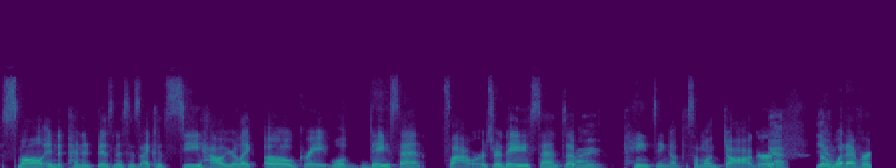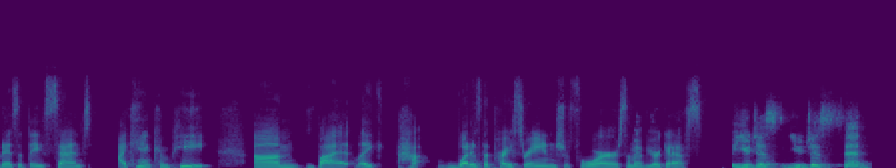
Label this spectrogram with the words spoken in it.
small independent businesses, I could see how you're like, oh, great. Well, they sent flowers or they sent a right. painting of someone's dog or, yeah. or whatever it is that they sent. I can't compete. Um, but like, how, what is the price range for some of your gifts? You just you just said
